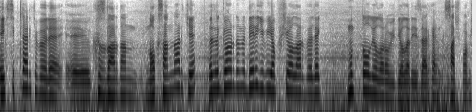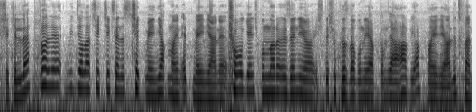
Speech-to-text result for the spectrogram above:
eksikler ki böyle e, kızlardan noksanlar ki böyle gördüğümü deli gibi yapışıyorlar böyle mutlu oluyorlar o videoları izlerken saçma bir şekilde. Böyle videolar çekecekseniz çekmeyin, yapmayın, etmeyin yani. Çoğu genç bunlara özeniyor. İşte şu kızla bunu yaptım. Ya abi yapmayın ya lütfen.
